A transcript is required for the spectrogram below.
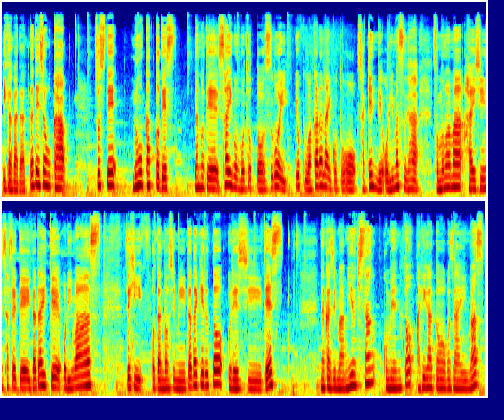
いかがだったでしょうか？そしてノーカットです。なので最後もちょっとすごいよくわからないことを叫んでおりますがそのまま配信させていただいております。ぜひお楽しみいただけると嬉しいです。中島みゆきさんコメントありがとうございます。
